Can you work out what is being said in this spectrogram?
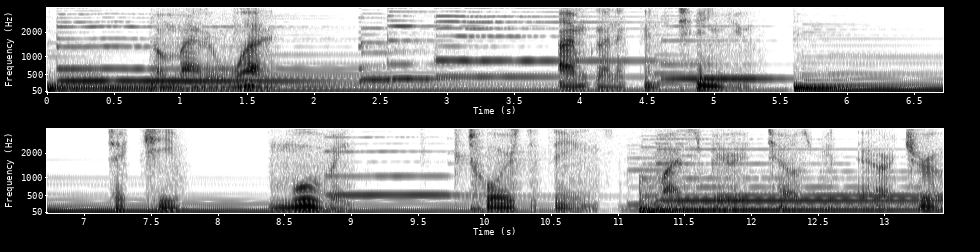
no matter what, I'm going to continue to keep moving towards the things my spirit tells me that are true.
